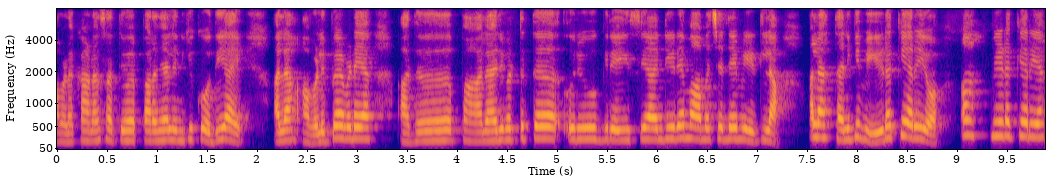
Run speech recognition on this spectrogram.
അവളെ കാണാൻ സത്യം പറഞ്ഞാൽ എനിക്ക് കൊതിയായി. അല്ല അവളിപ്പോ എവിടെയാ? അത് പാലാരിവട്ടത്ത് ഒരു ഗ്രേസി ആന്റിയുടെ മാമച്ചന്റെയും വീട്ടിലാ. അല്ല തനിക്ക് വീടൊക്കെ അറിയോ? ആ വീടൊക്കെ അറിയാ.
